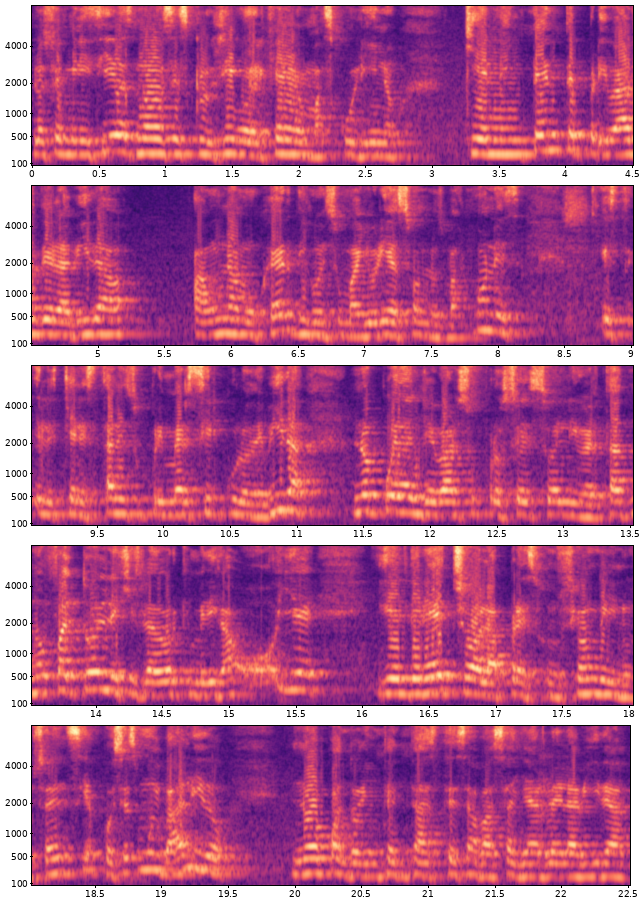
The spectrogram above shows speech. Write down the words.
los feminicidas no es exclusivo del género masculino, quien intente privar de la vida a una mujer, digo en su mayoría son los varones, quienes están en su primer círculo de vida, no puedan llevar su proceso en libertad. No faltó el legislador que me diga, oye, y el derecho a la presunción de inocencia, pues es muy válido, no cuando intentaste avasallarle la vida,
